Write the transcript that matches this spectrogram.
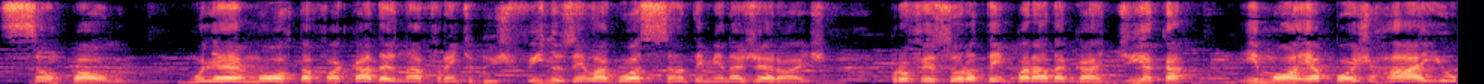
São Paulo. Mulher morta a facadas na frente dos filhos em Lagoa Santa, em Minas Gerais. Professora tem parada cardíaca e morre após raio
